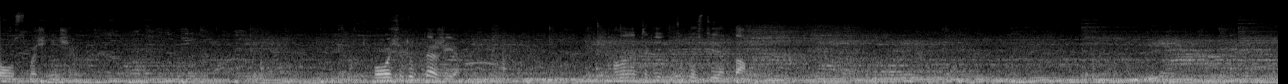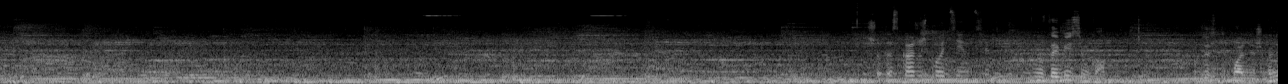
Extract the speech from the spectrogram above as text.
Соус смачніший. Овочі тут теж є. Але не в такій кількості, як там. Що ти скажеш по оцінці? Ну, це вісімка. В 10-бальній шкалі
